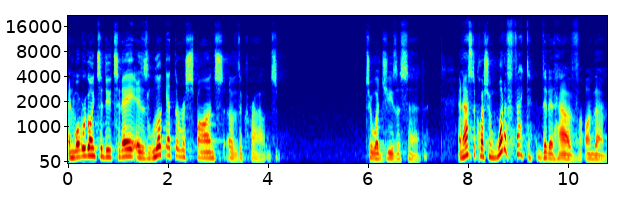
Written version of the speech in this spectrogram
And what we're going to do today is look at the response of the crowds to what Jesus said and ask the question what effect did it have on them?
